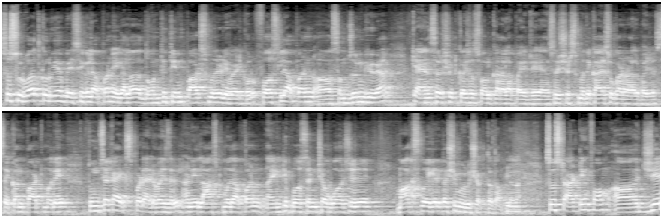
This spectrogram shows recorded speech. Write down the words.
सो सुरुवात करूया. बेसिकली आपण याला दोन ते तीन पार्ट्समध्ये डिवाईड करू. फर्स्टली आपण समजून घेऊया की अँसर शीट कसं सॉल्व्ह करायला पाहिजे अँसर शीट्समध्ये काय टाळायला पाहिजे. सेकंड पार्टमध्ये तुमचे काय एक्सपर्ट ॲडवाईज राहील आणि लास्टमध्ये आपण नाईंटी पर्सेंटच्या वरचे मार्क्स वगैरे कसे मिळू शकतात आपल्याला. सो स्टार्टिंग फॉर्म जे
